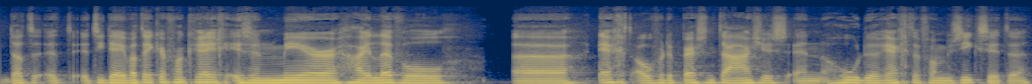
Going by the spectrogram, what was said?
dat het, het idee wat ik ervan kreeg is een meer high-level, eh, echt over de percentages en hoe de rechten van muziek zitten.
